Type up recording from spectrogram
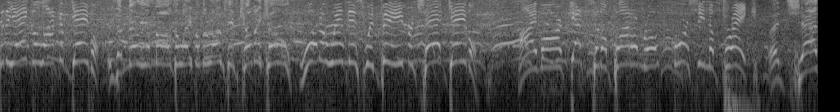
to the ankle lock of Gable? He's a million miles away from the ropes. It's coming, Cole. What a win this would be for Chad Gable. Ivar gets to the bottom rope, forcing the break. And Chad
